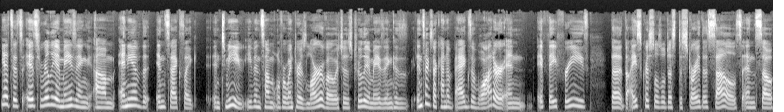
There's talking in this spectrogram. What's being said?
Yeah, it's it's, it's really amazing. Um, any of the insects, like, and to me, even some overwinter as larvae, which is truly amazing because insects are kind of bags of water, and if they freeze, the, the ice crystals will just destroy the cells. And so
